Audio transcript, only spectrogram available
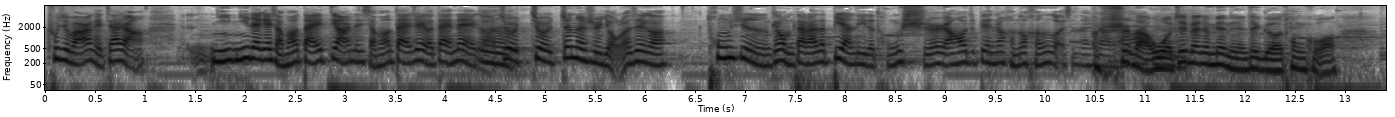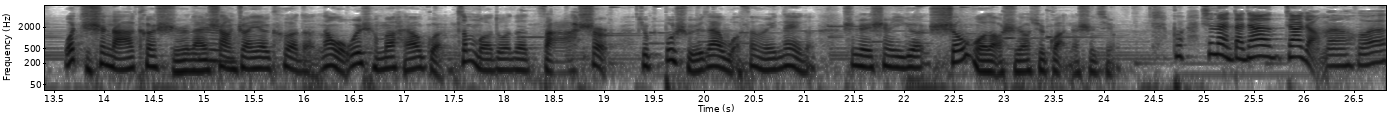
出去玩儿给家长，你你得给小朋友带一垫儿，那小朋友带这个带那个，嗯就是就是真的是有了这个通讯给我们带来的便利的同时，然后就变成很多很恶心的事儿。是的，我这边就面临这个痛苦。我只是拿课时来上专业课的，那我为什么还要管这么多的杂事儿？就不属于在我范围内的，甚至是一个生活老师要去管的事情。不是现在大家家长们和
